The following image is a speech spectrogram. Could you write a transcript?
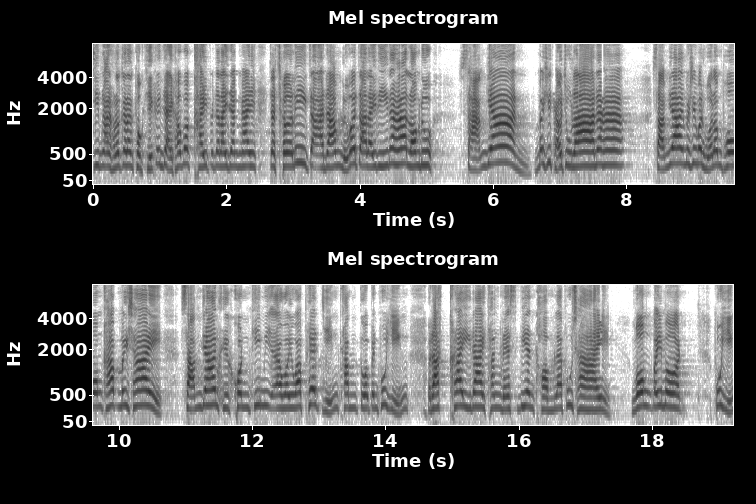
ทีมงานของเรากำลังถกเถียงกันใหญ่ครับว่าใครเป็นอะไรยังไง จะเชอรี่จะอดัมหรือว่าจะอะไรดีนะฮะ ลองดูสามย่าน ไม่ใช่แถวจุฬานะฮะสามย่านไม่ใช่วัดหัวลำโพงครับ ไม่ใช่สามย่านคือคนที่มีอวัยวะเพศหญิงทำตัวเป็นผู้หญิง รักใครได้ทั้งเลสเบี้ยนทอมและผู้ชาย งงไปหมด ผู้หญิง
